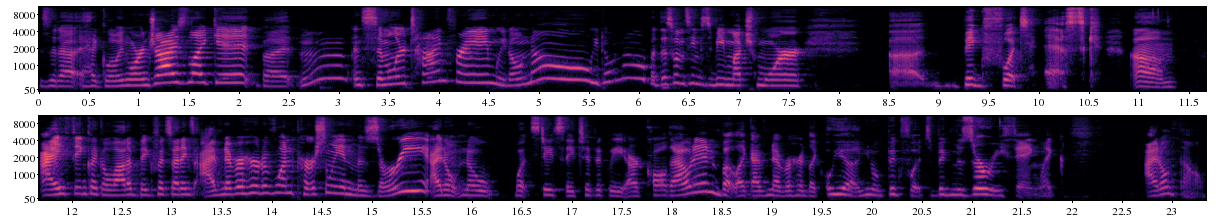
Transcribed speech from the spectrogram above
is it a it had glowing orange eyes like it, but mm, in similar time frame. We don't know. We don't know. But this one seems to be much more uh, Bigfoot esque. Um, I think like a lot of Bigfoot sightings. I've never heard of one personally in Missouri. I don't know what states they typically are called out in, but like I've never heard like, oh yeah, you know, Bigfoot. It's a big Missouri thing. Like, I don't know.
